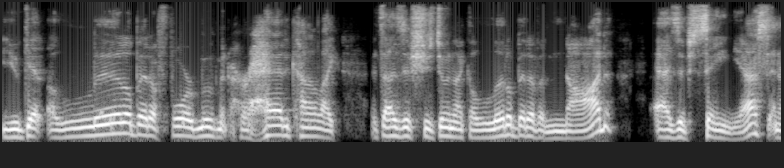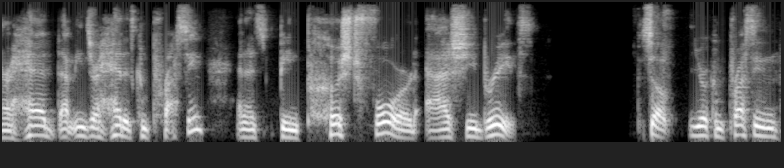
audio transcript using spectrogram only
you get a little bit of forward movement. Her head kind of like it's as if she's doing like a little bit of a nod, as if saying yes, and her head that means her head is compressing and it's being pushed forward as she breathes. So you're compressing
